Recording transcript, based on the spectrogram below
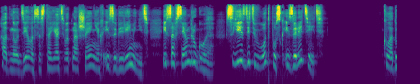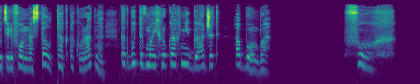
Одно дело состоять в отношениях и забеременеть, и совсем другое – съездить в отпуск и залететь. Кладу телефон на стол так аккуратно, как будто в моих руках не гаджет, а бомба. Фух.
